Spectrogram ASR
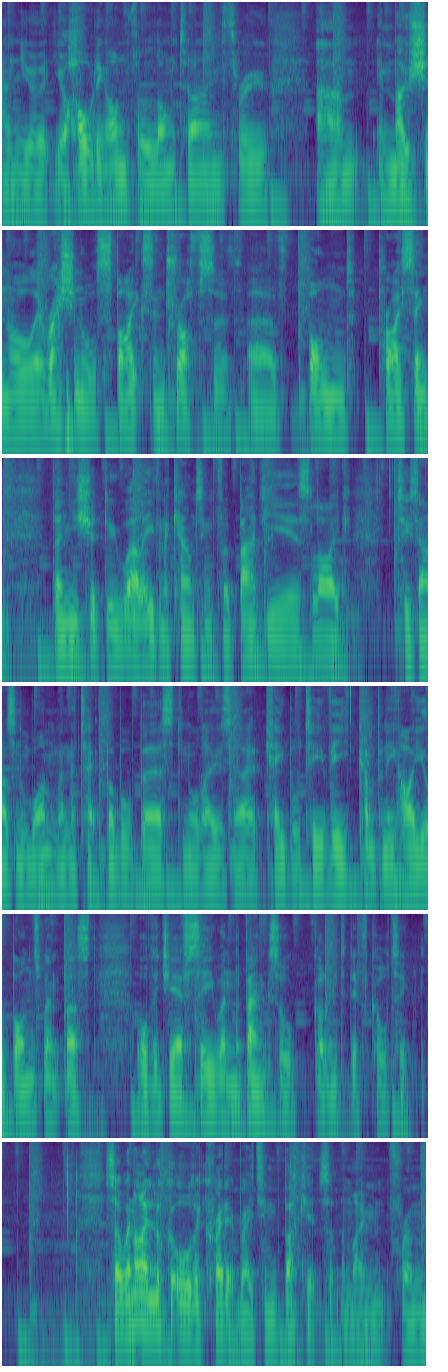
and you're, you're holding on for a long time through um, emotional, irrational spikes and troughs of, of bond pricing, then you should do well, even accounting for bad years like 2001 when the tech bubble burst and all those uh, cable TV company high yield bonds went bust, or the GFC when the banks all got into difficulty. So when I look at all the credit rating buckets at the moment from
